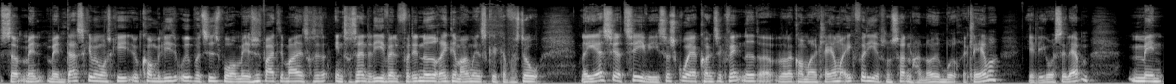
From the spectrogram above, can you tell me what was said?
Så, men, men der skal vi måske, nu kommer vi lige ud på et tidspunkt, men jeg synes faktisk, det er meget interessant alligevel, for det er noget, rigtig mange mennesker kan forstå. Når jeg ser tv, så skruer jeg konsekvent ned, når der kommer reklamer. Ikke fordi jeg som sådan har noget imod reklamer, jeg lever selv af dem, men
